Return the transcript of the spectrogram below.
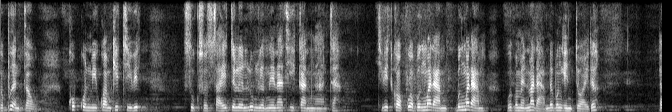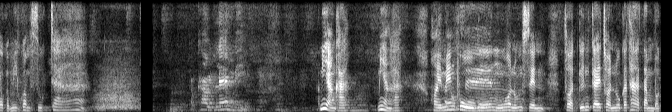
กับเพื่อนเก่าคบคนมีความคิดชีวิต สุขสดใสเจริญรุ่งเรืองในหน้าที่การงานจ้ะ ชีวิตครอบครัวเบิ่งมาดามเบิ่งมาดามโอ้ยบ่แม่นมาดามเด้อเบิ่งเอนจอยเด้อแล้วก็มีความสุขจ้า กับข้าวอีกแรงนี่มีหยังคะมีหยังคะหอยแมงผู่หูหมูขนมเส้นทอดกึนไก่ทอดนกกระทาตำบัก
